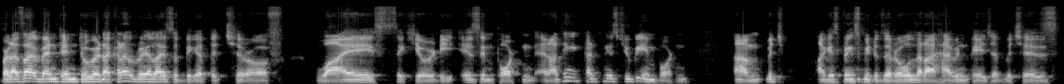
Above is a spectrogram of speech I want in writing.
But as I went into it, I kind of realized the bigger picture of why security is important, and I think it continues to be important. Um, which I guess brings me to the role that I have in PageUp, which is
